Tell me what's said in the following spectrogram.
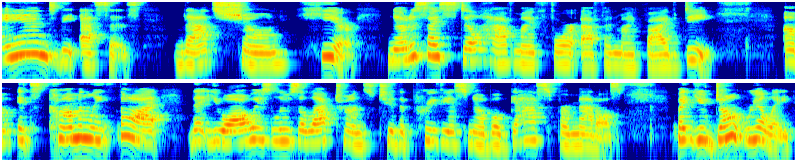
and the s's. That's shown here. Notice I still have my 4f and my 5d. Um, it's commonly thought that you always lose electrons to the previous noble gas for metals, but you don't really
